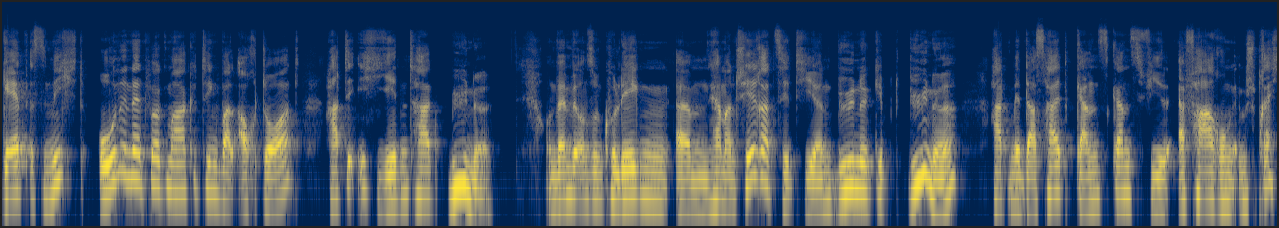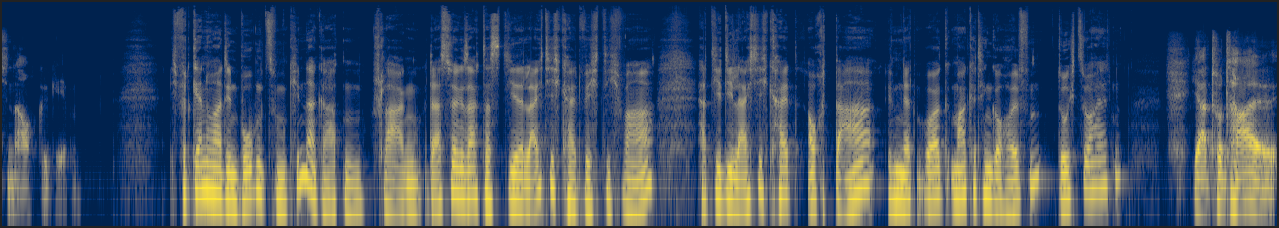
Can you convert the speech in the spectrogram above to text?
gäbe es nicht ohne Network Marketing, weil auch dort hatte ich jeden Tag Bühne. Und wenn wir unseren Kollegen ähm, Hermann Scherer zitieren, Bühne gibt Bühne, hat mir das halt ganz, ganz viel Erfahrung im Sprechen auch gegeben. Ich würde gerne mal den Bogen zum Kindergarten schlagen. Da hast du ja gesagt, dass dir Leichtigkeit wichtig war. Hat dir die Leichtigkeit auch da im Network Marketing geholfen, durchzuhalten? Ja, total.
